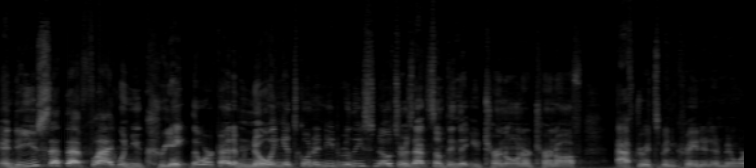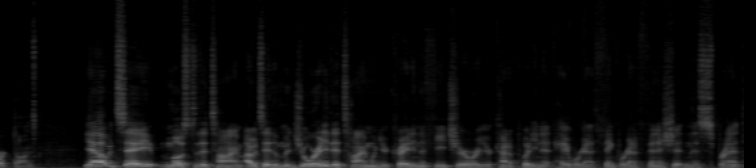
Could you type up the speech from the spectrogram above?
And do you set that flag when you create the work item knowing it's going to need release notes, or is that something that you turn on or turn off after it's been created and been worked on? Yeah, I would say most of the time, I would say the majority of the time when you're creating the feature or you're kind of putting it, hey, we're going to think we're going to finish it in this sprint,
